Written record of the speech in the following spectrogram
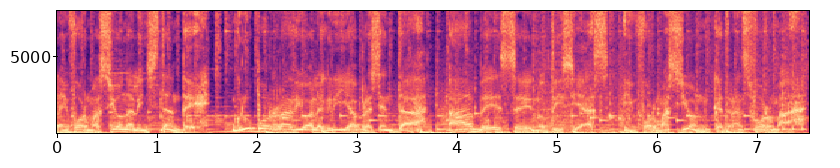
La información al instante. Grupo Radio Alegría presenta ABC Noticias. Información que transforma.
